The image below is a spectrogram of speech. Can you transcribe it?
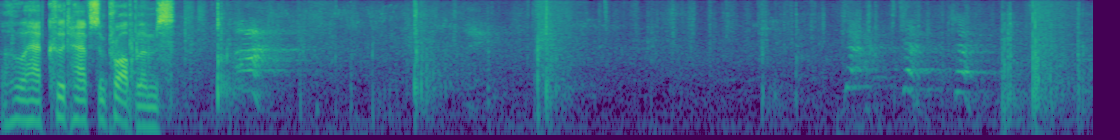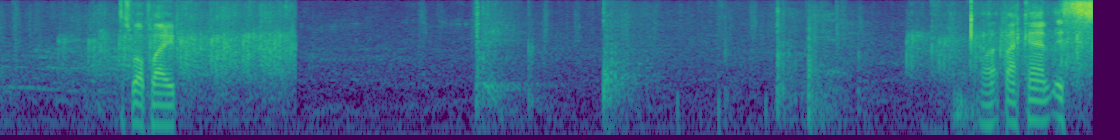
who had, could have some problems. Well played. All right, backhand. It's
